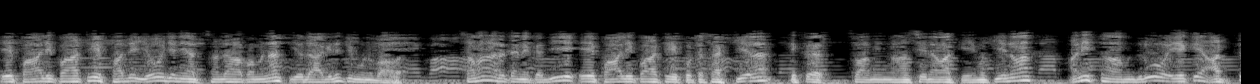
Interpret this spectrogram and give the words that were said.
ඒ පාලි පාඨයේ පද යෝජනයත් සඳහා පමණක් යොදාගෙන තිබුණු බව. සමහර තැනකදී ඒ පාලි පාඨයේ කොටසක් කියලා එක ස්වාමින් වහන්සේ නමක් එහෙම කියනවා අනිත් හාමුදුරුවෝ ඒකේ අර්ථ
